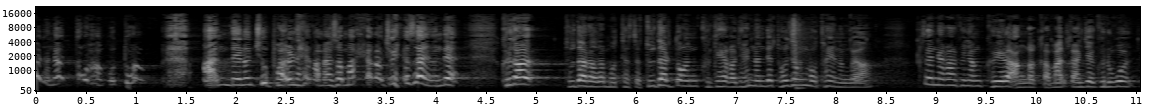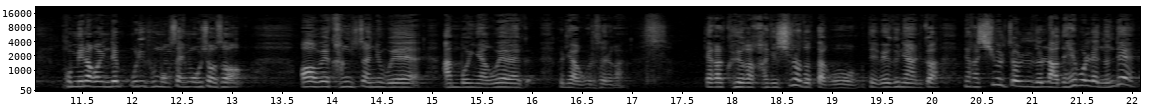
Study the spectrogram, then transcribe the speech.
빠졌나 또 하고 또 하고 안 되는 주파를 해가면서 막 해가지고 해서 했는데 그러다 두 달 하다 못했어. 두 달 동안 그렇게 해가지고 했는데 도저히 못하겠는 거야. 그래서 내가 그냥 교회를 안 갈까 말까 이제 그러고 고민하고 있는데 우리 부목사님 오셔서 아, 왜 강지사님 왜 안 보이냐고 왜 그러냐고 그래서 내가 내가 교회가 가기 싫어졌다고. 근데 왜 그러냐 하니까 내가 11절들 나도 해볼랬는데,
